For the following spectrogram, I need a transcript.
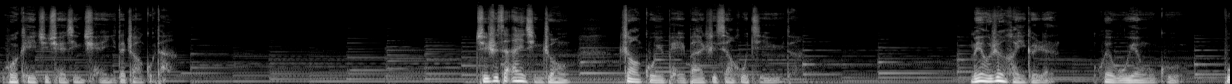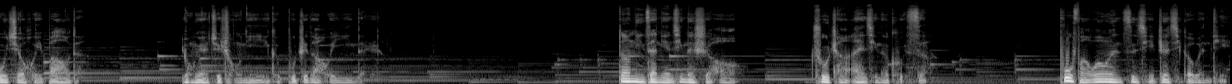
我可以去全心全意的照顾他。其实，在爱情中，照顾与陪伴是相互给予的，没有任何一个人会无缘无故、不求回报的，永远去宠溺一个不知道回应的人。当你在年轻的时候，初尝爱情的苦涩。不妨问问自己这几个问题：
